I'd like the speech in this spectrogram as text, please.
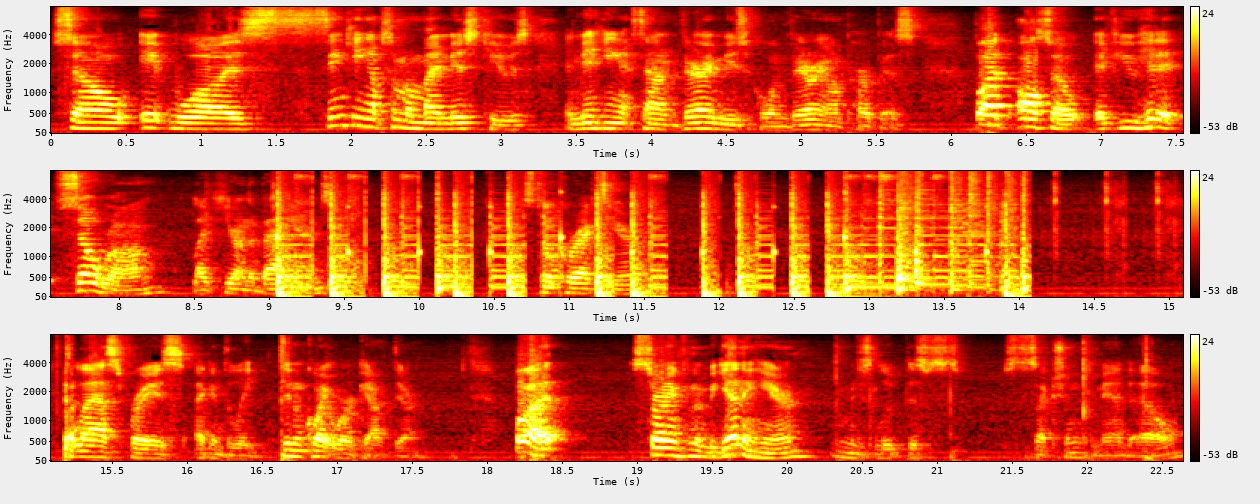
So it was syncing up some of my miscues and making it sound very musical and very on purpose. But also, if you hit it so wrong, like here on the back end, still correct here. The last phrase I can delete. Didn't quite work out there. But, starting from the beginning here, let me just loop this section, Command L.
